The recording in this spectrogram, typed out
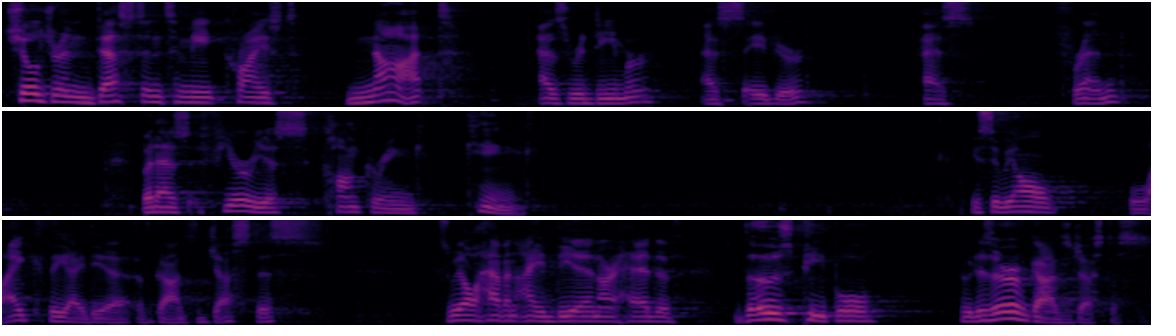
children destined to meet Christ not as Redeemer, as Savior, as friend, but as furious, conquering King. You see, we all like the idea of God's justice because we all have an idea in our head of those people who deserve God's justice.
